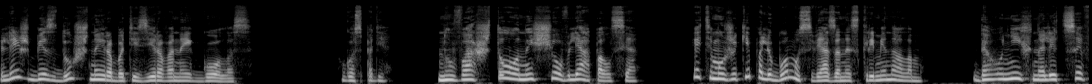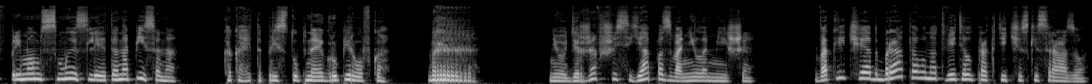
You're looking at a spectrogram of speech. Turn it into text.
лишь бездушный роботизированный голос. «Господи, ну во что он еще вляпался? Эти мужики по-любому связаны с криминалом. Да у них на лице в прямом смысле это написано. Какая-то преступная группировка. Бррр. Не удержавшись, я позвонила Мише. В отличие от брата, он ответил практически сразу.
